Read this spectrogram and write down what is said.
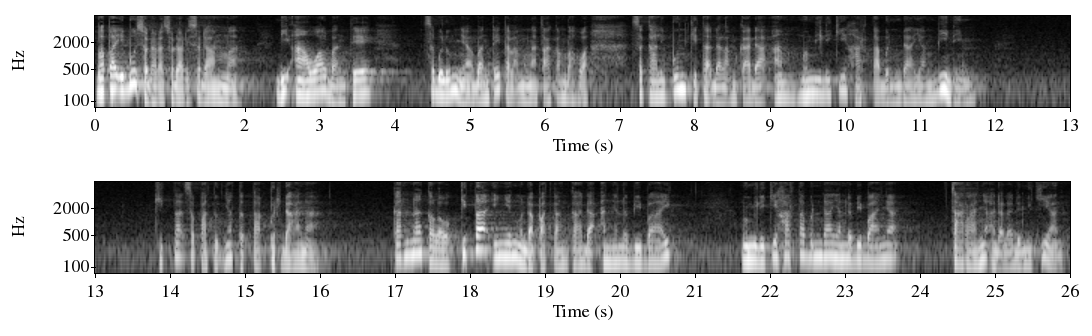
Bapak, Ibu, Saudara-saudari sedama, di awal Bante sebelumnya Bante telah mengatakan bahwa sekalipun kita dalam keadaan memiliki harta benda yang minim, kita sepatutnya tetap berdana. Karena kalau kita ingin mendapatkan keadaan yang lebih baik, memiliki harta benda yang lebih banyak, caranya adalah demikian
